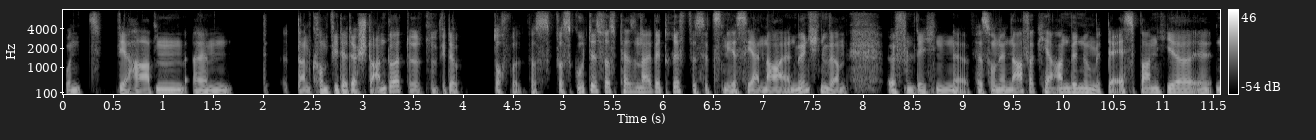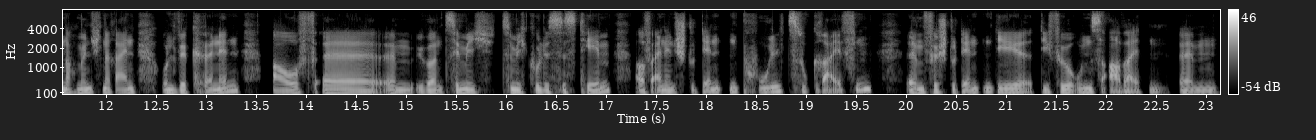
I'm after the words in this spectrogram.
Und wir haben ähm, dann kommt wieder der Standort, wieder doch was, was Gutes, was Personal betrifft. Wir sitzen hier sehr nah in München. Wir haben öffentlichen äh, Personennahverkehranbindung mit der S-Bahn hier äh, nach München rein und wir können auf äh, ähm, über ein ziemlich ziemlich cooles System auf einen Studentenpool zugreifen ähm, für Studenten, die die für uns arbeiten. Ähm,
